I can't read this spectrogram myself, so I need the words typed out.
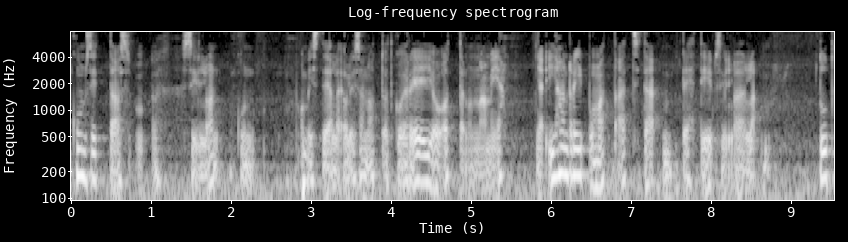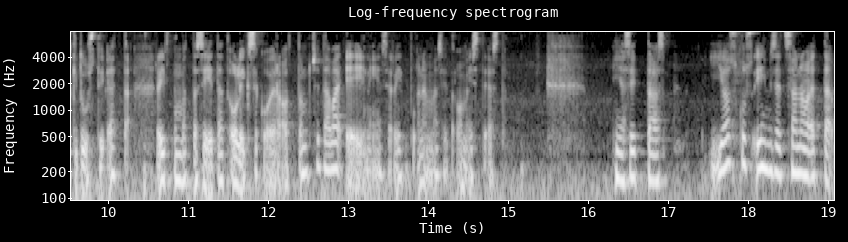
kun sitten taas silloin, kun omistajalle oli sanottu, että koira ei ole ottanut namia. Ja ihan riippumatta, että sitä tehtiin sillä lailla tutkitusti, että riippumatta siitä, että oliko se koira ottanut sitä vai ei, niin se riippuu enemmän siitä omistajasta. Ja sitten taas joskus ihmiset sanoo, että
